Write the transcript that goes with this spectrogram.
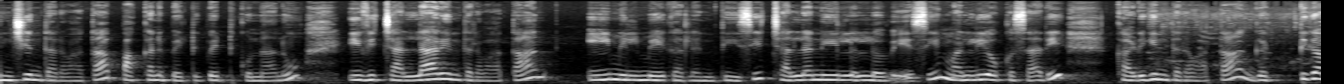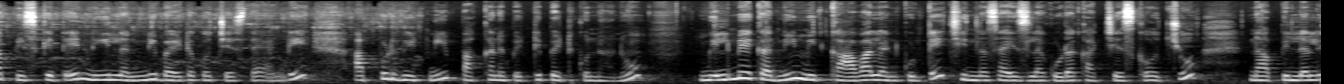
ఉంచిన తర్వాత పక్కన పెట్టి పెట్టుకున్నాను. ఇవి చల్లారిన తర్వాత ఈ మిల్ మేకర్లను తీసి చల్ల నీళ్ళల్లో వేసి మళ్ళీ ఒకసారి కడిగిన తర్వాత గట్టిగా పిసికితే నీళ్ళన్నీ బయటకు వచ్చేస్తాయండి. అప్పుడు వీటిని పక్కన పెట్టి పెట్టుకున్నాను. మిల్ మేకర్ని మీకు కావాలనుకుంటే చిన్న సైజులో కూడా కట్ చేసుకోవచ్చు. నా పిల్లలు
